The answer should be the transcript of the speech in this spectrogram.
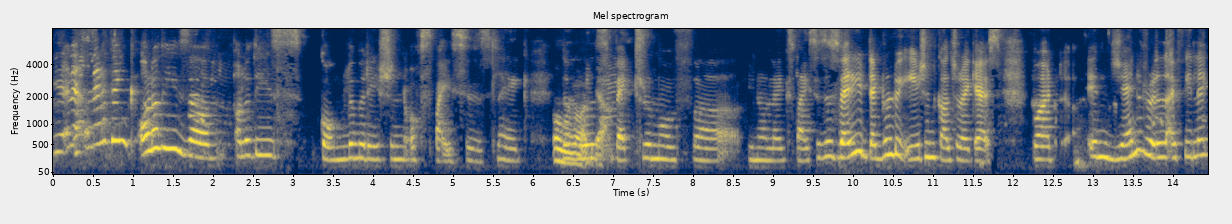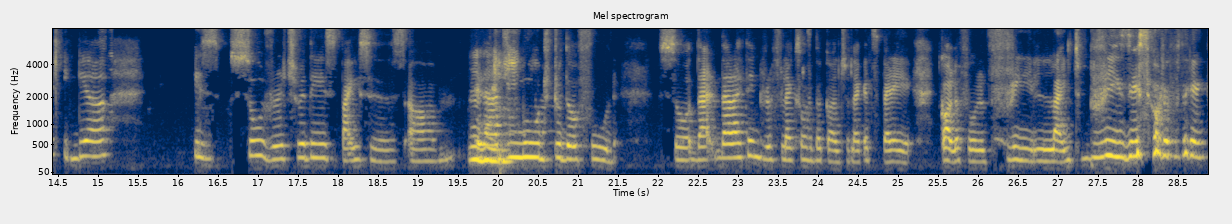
Yeah, and, and I think all of these, um, all of these conglomeration of spices, like Oh the god, whole yeah. spectrum of, uh, you know, like spices is very integral to Asian culture, I guess. But in general, I feel like India is so rich with these spices. Um, It adds mood to the food. So that that I think reflects on the culture. Like it's very colorful, free, light, breezy sort of thing.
